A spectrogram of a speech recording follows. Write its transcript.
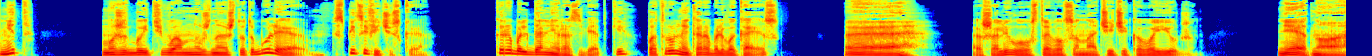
Нет? Может быть, вам нужно что-то более специфическое? Корабль дальней разведки, патрульный корабль ВКС? э Ошалило уставился на Чичикова Юджин. «Нет, но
